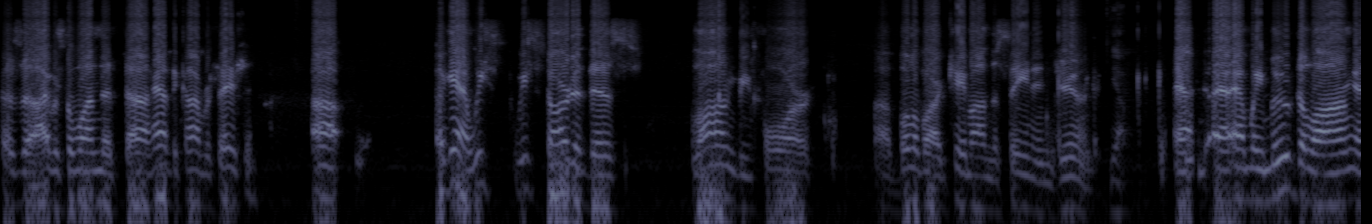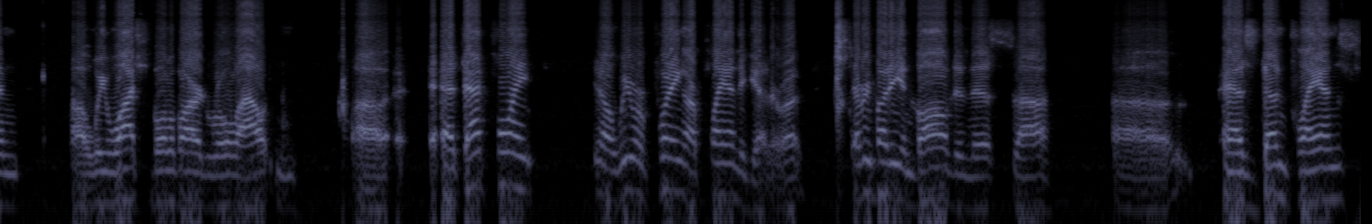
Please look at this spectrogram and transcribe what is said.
because uh, I was the one that uh, had the conversation. Uh, again, we we started this long before uh, Boulevard came on the scene in June. Yeah. And and we moved along, and uh, we watched Boulevard roll out. And uh, at that point, you know, we were putting our plan together. Everybody involved in this uh, uh, has done plans,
